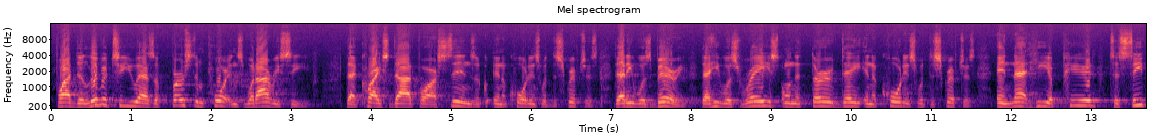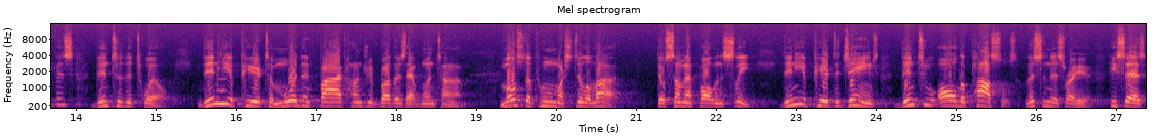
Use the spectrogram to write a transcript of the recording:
For I delivered to you as of first importance what I received that Christ died for our sins in accordance with the scriptures, that he was buried, that he was raised on the third day in accordance with the scriptures, and that he appeared to Cephas, then to the twelve. Then he appeared to more than 500 brothers at one time, most of whom are still alive, though some have fallen asleep. Then he appeared to James, then to all the apostles. Listen to this right here. He says,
